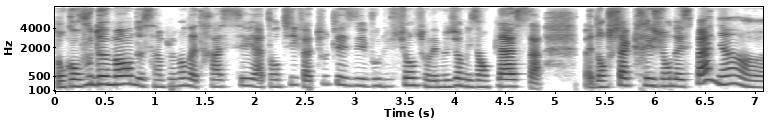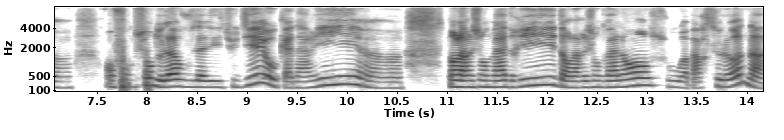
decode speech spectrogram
Donc on vous demande simplement d'être assez attentif à toutes les évolutions sur les mesures mises en place bah, dans chaque région d'Espagne, hein, en fonction de là où vous allez étudier, aux Canaries, dans la région de Madrid, dans la région de Valence ou à Barcelone.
